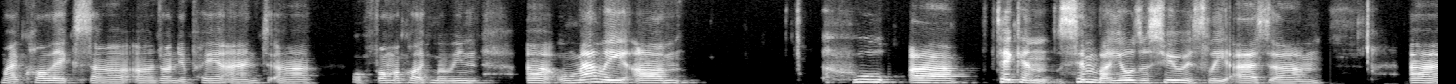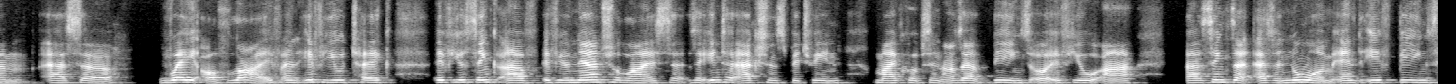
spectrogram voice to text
my colleagues, uh, uh John Dupre and uh, or former colleague Maureen uh, O'Malley, um, who are taken symbiosis seriously as um, um, as a way of life. And if you take, if you think of, if you naturalize the interactions between microbes and other beings, or if you uh, uh, think that as a norm, and if beings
